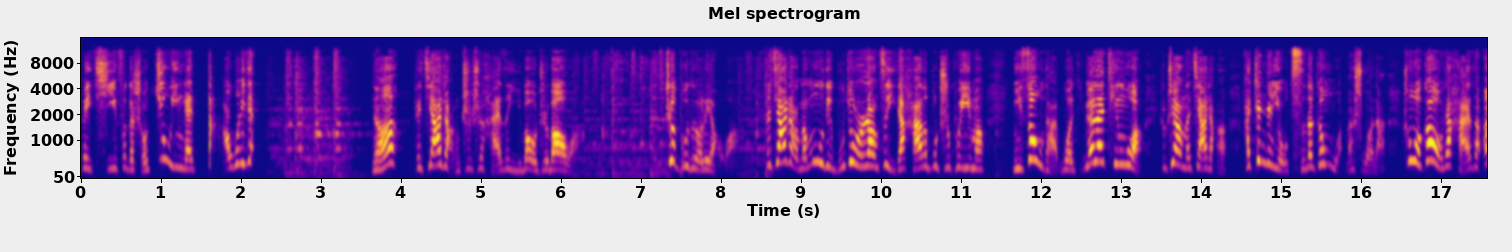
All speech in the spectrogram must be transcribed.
被欺负的时候就应该打回去。啊，这家长支持孩子以暴制暴啊，这不得了啊！这家长的目的不就是让自己家孩子不吃亏吗？你揍他，我原来听过，就这样的家长还振振有词的跟我们说呢，说我告诉我家孩子啊，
